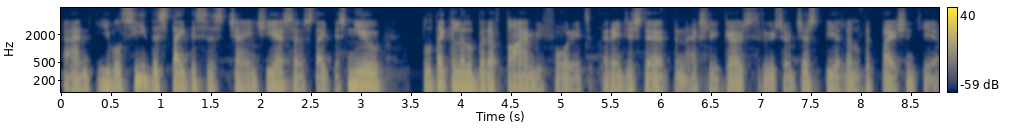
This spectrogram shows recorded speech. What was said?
and you will see the statuses change here. So status new it'll take a little bit of time before it's registered and actually goes through. So just be a little bit patient here.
